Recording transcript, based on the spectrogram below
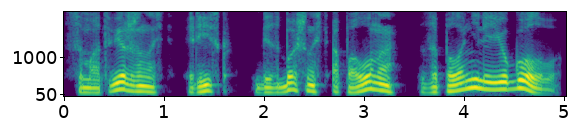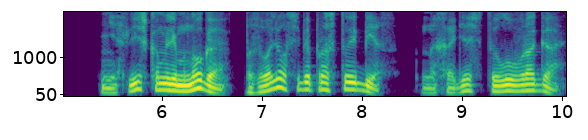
Самоотверженность, риск, безбашенность Аполлона заполонили ее голову. Не слишком ли много позволял себе простой бес, находясь в тылу врага?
